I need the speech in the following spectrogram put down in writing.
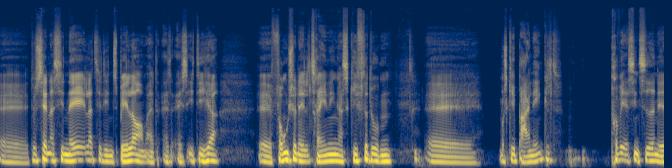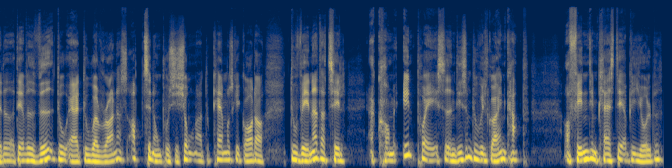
Øh, du sender signaler til dine spillere om, at, at, at i de her øh, funktionelle træninger skifter du dem øh, måske bare en enkelt på hver sin side af nettet, og derved ved du, at du er runners op til nogle positioner, og du kan måske godt, og du vender dig til at komme ind på A-siden, ligesom du vil gøre en kamp, og finde din plads der og blive hjulpet.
